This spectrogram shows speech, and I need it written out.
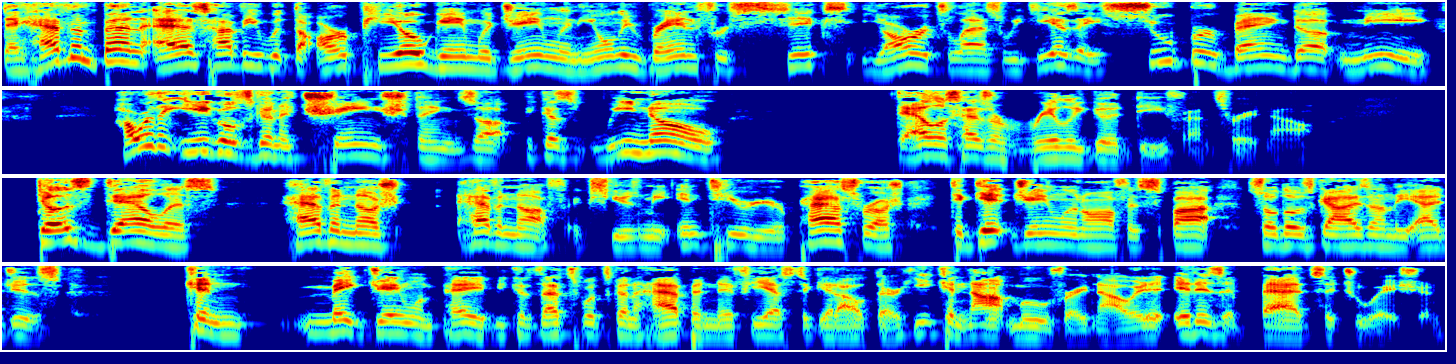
They haven't been as heavy with the RPO game with Jalen. He only ran for six yards last week. He has a super banged up knee how are the Eagles going to change things up? Because we know Dallas has a really good defense right now. Does Dallas have enough have enough, excuse me, interior pass rush to get Jalen off his spot so those guys on the edges can make Jalen pay because that's what's going to happen if he has to get out there. He cannot move right now. It, it is a bad situation.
